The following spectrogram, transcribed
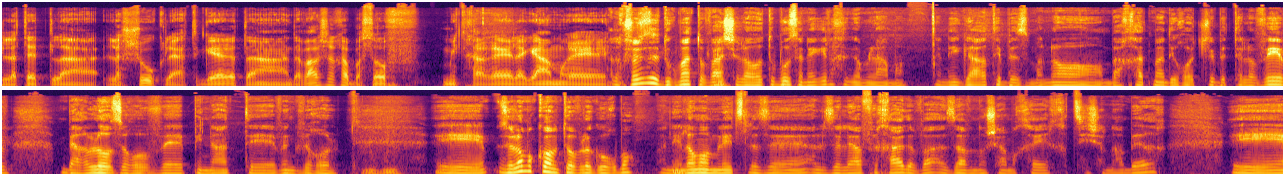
לתת לשוק לאתגר את הדבר שלך, בסוף מתחרה לגמרי. אני חושב שזו דוגמה טובה של האוטובוס, אני אגיד לך גם למה. אני גרתי בזמנו באחת מהדירות שלי בתל אביב, בארלוזרוב, פינת אה, אבן גבירול. אה, זה לא מקום טוב לגור בו, אני לא ממליץ לזה, על זה לאף אחד, אבל עזבנו שם אחרי חצי שנה בערך. אה,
